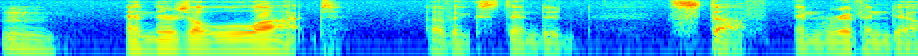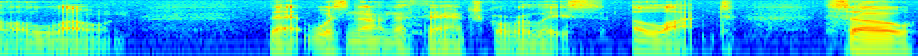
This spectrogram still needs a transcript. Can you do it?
Mhm. and there's a lot of extended stuff in Rivendell alone that was not in the theatrical release. A lot. So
